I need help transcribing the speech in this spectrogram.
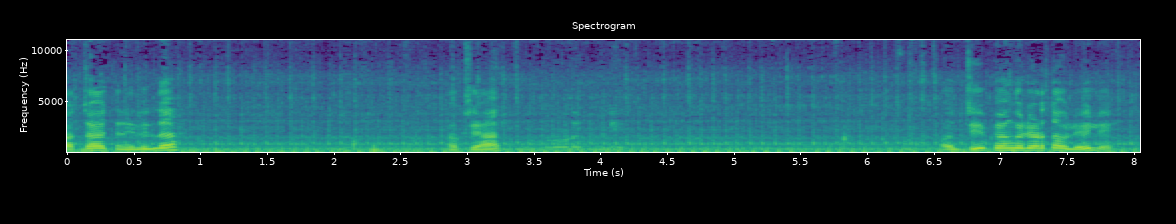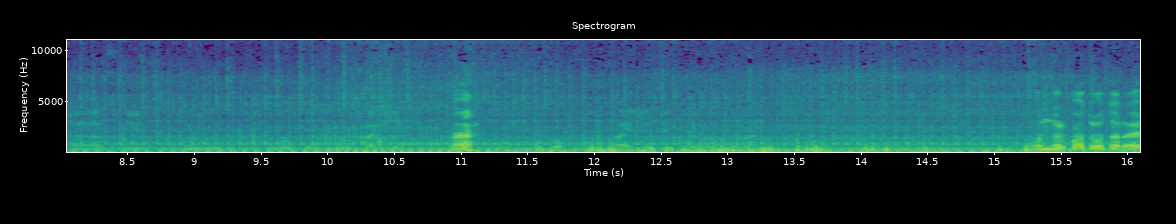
ಕಚ್ಚಾ ಆಯ್ತಾನೆ ಇಲ್ಲಿಂದ ಅಕ್ಷಯ ರೋಡ್ ಐತಿ ನಡಿ ಅದು ಜೀಪ್ ಹೆಂಗೆ ಅಡ್ಯಾಡ್ತಾವಲ್ಲ ಇಲ್ಲಿ ಆ, ಈ ಸುತ್ತು ಒಬ್ಬ ಮೂರು ರೂಪಾಯಿ ಹಾಂ ಒಬ್ಬ ಮೂರು ರೂಪಾಯಿ ಇಲ್ಲಿ ಟಿಕೆಟ್ ಬರ್ತಾನೆ. ಒಂದು ರೂಪಾಯಿ ತೊಗೋತಾರೆ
